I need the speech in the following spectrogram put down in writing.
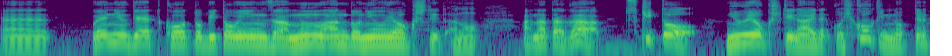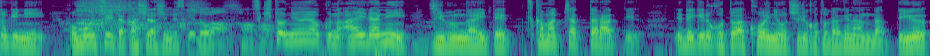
えー When you get caught between the moon and New York City あのあなたが月とニューヨークシティの間にこう飛行機に乗ってる時に思いついた歌詞らしいんですけど月とニューヨークの間に自分がいて捕まっちゃったらっていう。でできることは恋に落ちることだけなんだっていう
